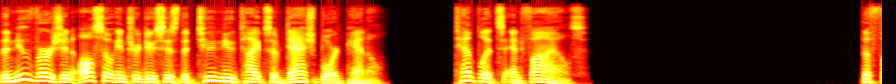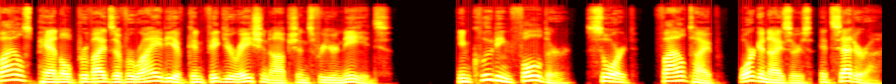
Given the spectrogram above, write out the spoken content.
The new version also introduces the two new types of dashboard panel. Templates and files. The Files panel provides a variety of configuration options for your needs, including folder, sort, file type, organizers, etc.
